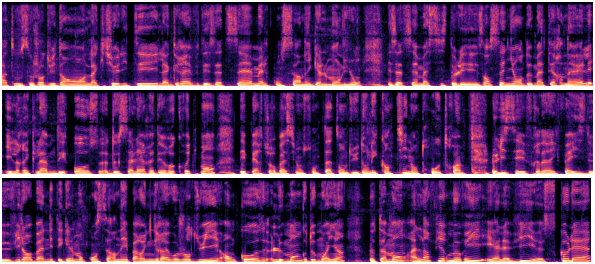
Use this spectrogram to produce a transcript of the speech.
à tous. Aujourd'hui dans l'actualité, la grève des ATSEM, elle concerne également Lyon. Les ATSEM assistent les enseignants de maternelle. Ils réclament des hausses de salaire et des recrutements. Des perturbations sont attendues dans les cantines entre autres. Le lycée Frédéric Faïs de Villeurbanne est également concerné par une grève aujourd'hui en cause le manque de moyens, notamment à l'infirmerie et à la vie scolaire.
